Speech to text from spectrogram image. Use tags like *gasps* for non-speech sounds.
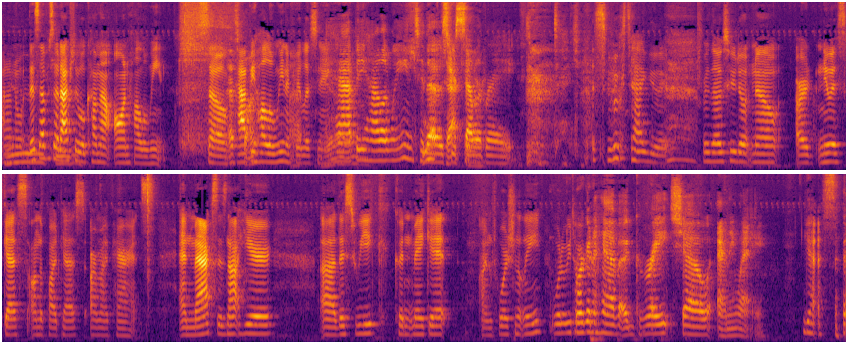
I don't know. This episode actually will come out on Halloween. So That's happy fun. Halloween if you're Uh, listening. yeah. Happy Halloween to those who Spooktacular. celebrate. *laughs* Spooktacular. For those who don't know, our newest guests on the podcast are my parents. And Max is not here uh, this week, couldn't make it, unfortunately. What are we talking We're going to have a great show anyway. Yes. *laughs*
